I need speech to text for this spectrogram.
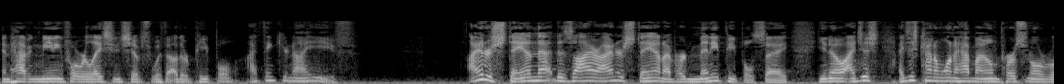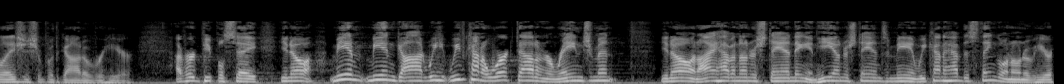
and having meaningful relationships with other people, I think you're naive. I understand that desire. I understand. I've heard many people say, you know, I just, I just kind of want to have my own personal relationship with God over here. I've heard people say, you know, me and, me and God, we, we've kind of worked out an arrangement you know, and I have an understanding and he understands me and we kind of have this thing going on over here,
